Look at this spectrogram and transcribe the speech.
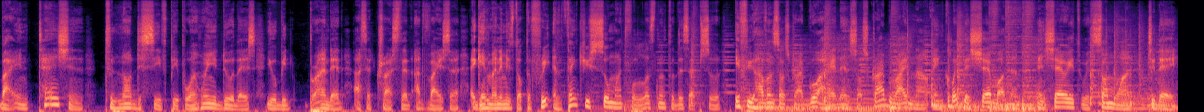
by intention to not deceive people. And when you do this, you'll be branded as a trusted advisor. Again, my name is Dr. Free, and thank you so much for listening to this episode. If you haven't subscribed, go ahead and subscribe right now and click the share button and share it with someone today.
